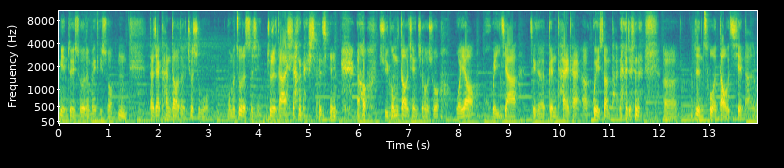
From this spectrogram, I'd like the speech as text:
面对所有的媒体说，嗯，大家看到的就是我。我们做的事情就是大家想的事情，然后鞠躬道歉之后说，我要回家，这个跟太太啊跪算盘，就是呃认错道歉啊什么。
